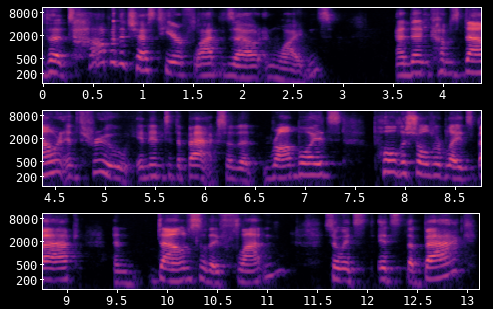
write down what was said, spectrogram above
the top of the chest here flattens out and widens. and then comes down and through and into the back. So the rhomboids pull the shoulder blades back and down so they flatten. So it's it's the back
